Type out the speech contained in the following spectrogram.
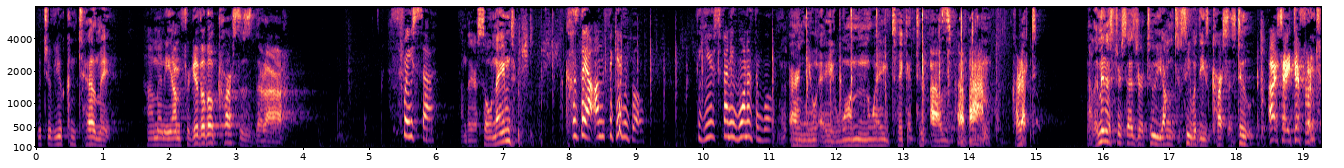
which of you can tell me how many unforgivable curses there are? Three, sir. And they are so named? Because they are unforgivable. The use of any one of them will. will earn you a one-way ticket to Azkaban. Correct. Now, the minister says you're too young to see what these curses do. I say different.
